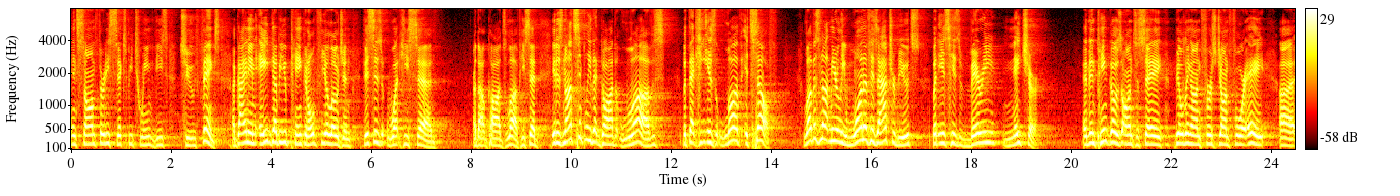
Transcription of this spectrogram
in Psalm 36 between these two things. A guy named A.W. Pink, an old theologian, this is what he said about God's love. He said, It is not simply that God loves, but that He is love itself. Love is not merely one of His attributes, but is His very nature. And then Pink goes on to say, building on 1 John 4 8, uh,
